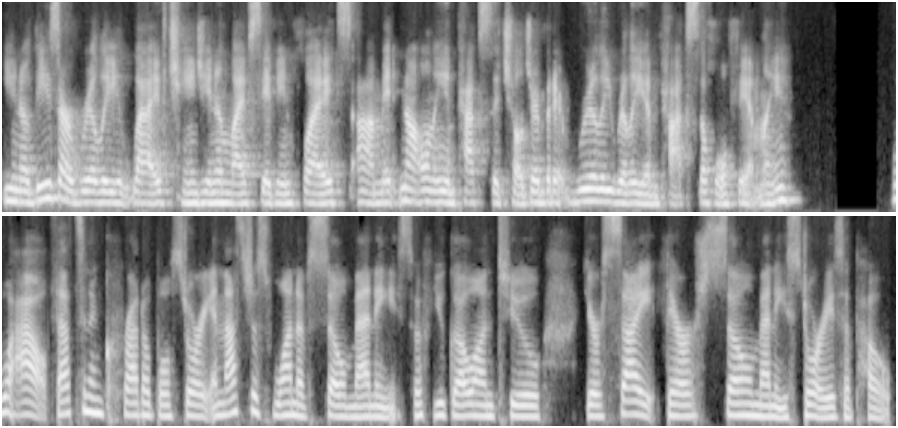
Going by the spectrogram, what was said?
you know these are really life changing and life saving flights um, it not only impacts the children but it really really impacts the whole family Wow, that's an incredible story. And that's just one of so many. So if you go onto your site, there are so many stories of hope.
